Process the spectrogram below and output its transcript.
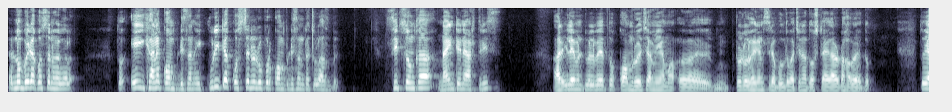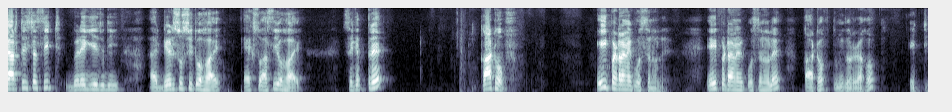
নব্বইটা কোশ্চেন হয়ে গেল। তো এইখানে কম্পিটিশান এই কুড়িটা কোশ্চেনের উপর কম্পিটিশানটা চলে আসবে। সিট সংখ্যা নাইন টেনে আটত্রিশ আর ইলেভেন টুয়েলভে তো কম রয়েছে, আমি আমার টোটাল ভ্যাকেন্সিটা বলতে পারছি না, দশটা এগারোটা হবে হয়তো। তো এই আটত্রিশটা সিট বেড়ে গিয়ে যদি দেড়শো সিটও হয়, একশো আশিও হয়, সেক্ষেত্রে কাট অফ এই প্যাটার্নের কোশ্চেন হলে, এই প্যাটার্নের কোশ্চেন হলে কাট অফ তুমি ধরে রাখো এইটটি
